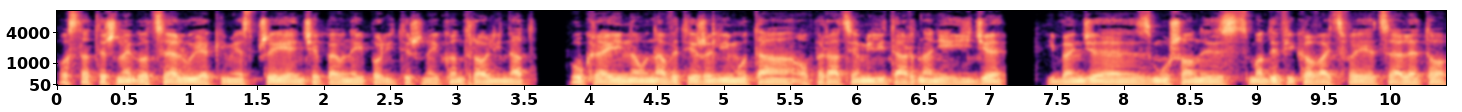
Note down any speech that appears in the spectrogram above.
ostatecznego celu, jakim jest przejęcie pełnej politycznej kontroli nad Ukrainą, nawet jeżeli mu ta operacja militarna nie idzie i będzie zmuszony zmodyfikować swoje cele, to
